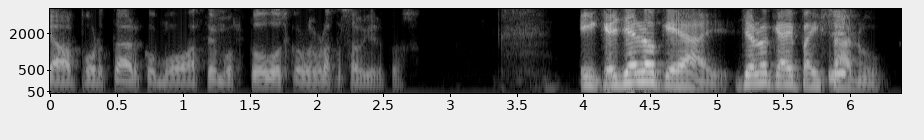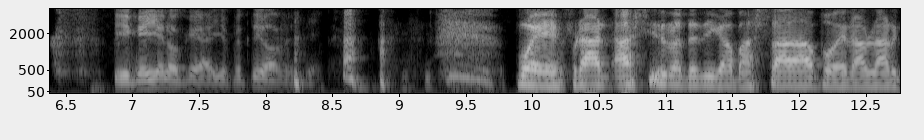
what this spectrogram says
a aportar como hacemos todos con los brazos abiertos. Y que ya lo que hay, ya lo que hay paisano. Y, que ya lo que hay, efectivamente. Pues, Fran, ha sido una técnica pasada poder hablar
